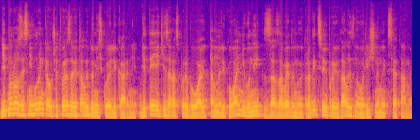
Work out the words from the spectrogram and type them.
Дід Мороз і Снігуренька у четвер завітали до міської лікарні. Дітей, які зараз перебувають там на лікуванні, вони за заведеною традицією привітали з новорічними святами.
